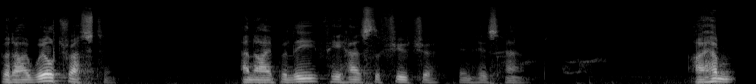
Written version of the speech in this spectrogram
but I will trust Him, and I believe He has the future in His hand. I haven't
